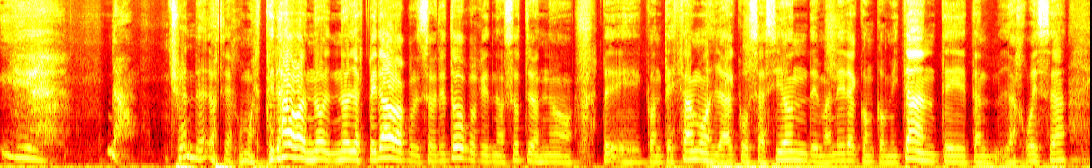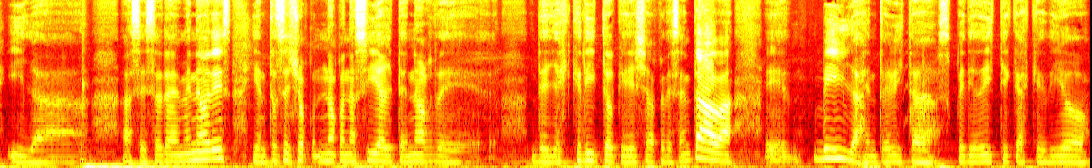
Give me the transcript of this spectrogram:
no, yo, o sea, como esperaba, no, no lo esperaba, sobre todo porque nosotros no eh, contestamos la acusación de manera concomitante, la jueza y la asesora de menores, y entonces yo no conocía el tenor de, del escrito que ella presentaba. Eh, vi las entrevistas periodísticas que dio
